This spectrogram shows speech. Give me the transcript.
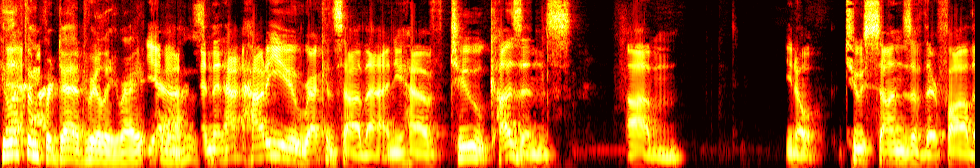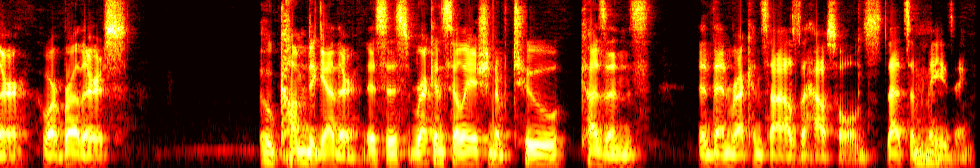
he left them for dead really right? Yeah know, and then how, how do you reconcile that? And you have two cousins um you know two sons of their father who are brothers who come together. It's this reconciliation of two cousins that then reconciles the households. That's mm-hmm. amazing.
